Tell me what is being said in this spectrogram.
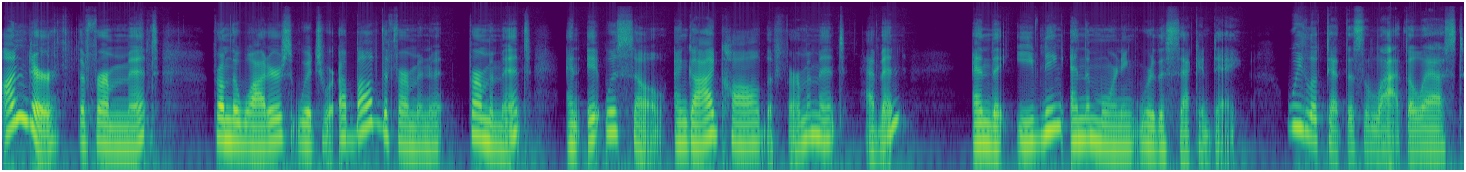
under the firmament from the waters which were above the firmament, firmament. And it was so. And God called the firmament heaven, and the evening and the morning were the second day. We looked at this a lot the last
